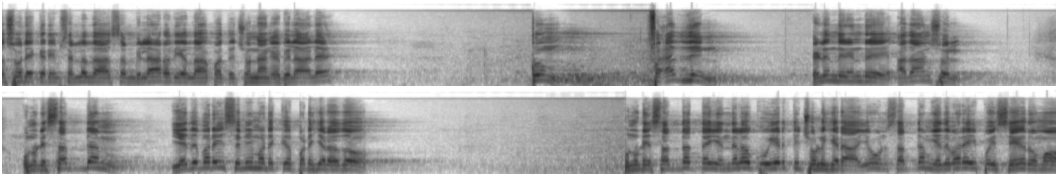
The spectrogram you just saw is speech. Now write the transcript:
ரசூலே கரீம் செல்லதாசம் விலாரதி அல்லாஹ் பார்த்து சொன்னாங்க விலால கும் ஃபஅத்தின் எழுந்து நின்று அதான் சொல். உன்னுடைய சப்தம் எதுவரை செவிமடுக்கப்படுகிறதோ உன்னுடைய சப்தத்தை எந்த அளவுக்கு உயர்த்தி சொல்கிறாயோ உன் சப்தம் எதுவரை போய் சேருமோ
